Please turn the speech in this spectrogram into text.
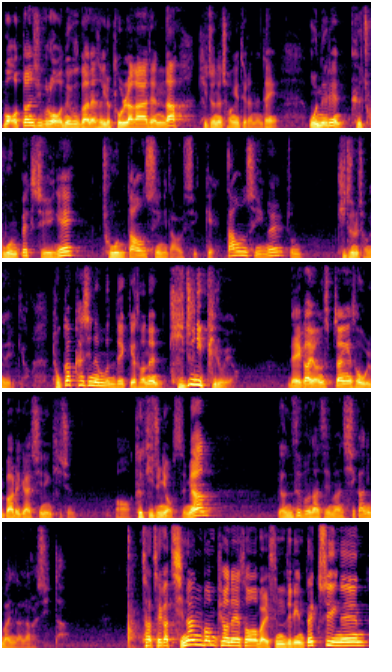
뭐 어떤 식으로 어느 구간에서 이렇게 올라가야 된다 기준을 정해드렸는데 오늘은 그 좋은 백스윙에 좋은 다운스윙이 나올 수 있게 다운스윙을 좀 기준을 정해드릴게요. 독학하시는 분들께서는 기준이 필요해요. 내가 연습장에서 올바르게 할 수 있는 기준. 어, 그 기준이 없으면 연습은 하지만 시간이 많이 날아갈 수 있다. 자, 제가 지난번 편에서 말씀드린 백스윙은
